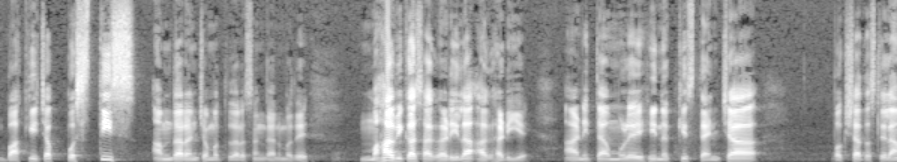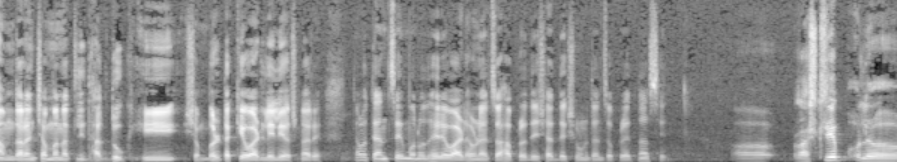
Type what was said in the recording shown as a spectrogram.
बाकीच्या पस्तीस आमदारांच्या मतदारसंघांमध्ये महाविकास आघाडीला आघाडी आहे. आणि त्यामुळे ही नक्कीच त्यांच्या पक्षात असलेल्या आमदारांच्या मनातली धाकधूक ही शंभर टक्के वाढलेली असणार आहे. त्यामुळे त्यांचे मनोधैर्य वाढवण्याचा हा प्रदेशाध्यक्ष म्हणून त्यांचा प्रयत्न असेल. राष्ट्रीय ल-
